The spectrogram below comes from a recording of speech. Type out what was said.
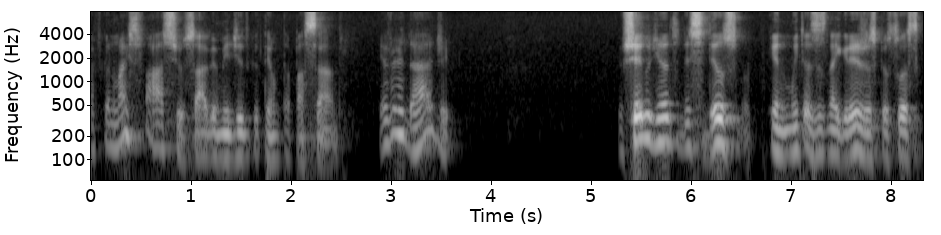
está ficando mais fácil, sabe, à medida que o tempo está passando. É verdade. Eu chego diante desse Deus, porque muitas vezes na igreja as pessoas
